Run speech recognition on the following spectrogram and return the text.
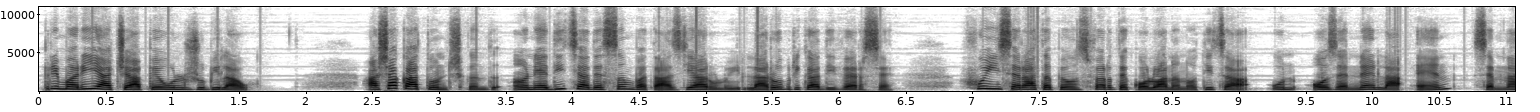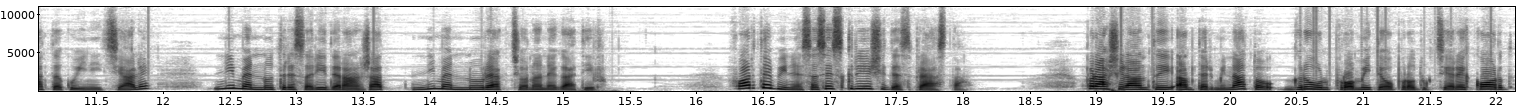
Primăria CAP-ul jubilau. Așa că atunci când, în ediția de sâmbătă a ziarului, la rubrica diverse, fu inserată pe un sfert de coloană notița un OZN la N, semnată cu inițiale, nimeni nu tresări deranjat, nimeni nu reacționă negativ. Foarte bine, să se scrie și despre asta. Până și la întâi am terminat-o, grâul promite o producție record,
